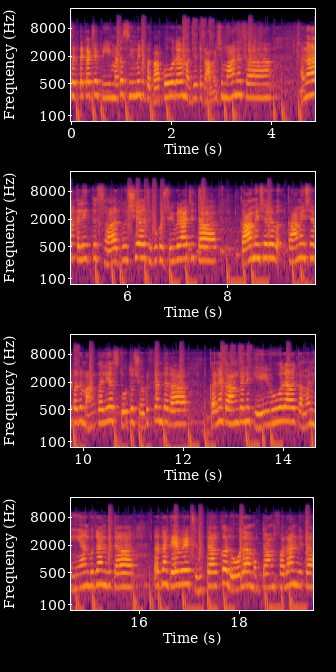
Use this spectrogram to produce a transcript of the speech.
सत्तकचपि मत सीमित प्रभापूर मजित कामेश मानस अनाकलित सादृश्य जिबुक श्रीविराजिता कामेश्वर कामेश पद मांगल्य स्तोत शोभित कंदरा कनकांगन केयूर कमनीयान्भुजान्विता रत्न केवे चिंता कलोला मुक्तां फलान्विता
